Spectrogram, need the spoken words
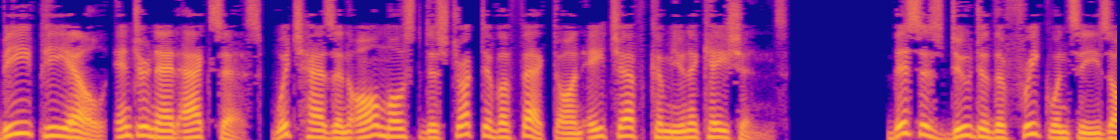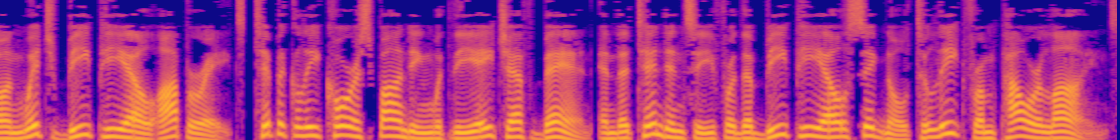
BPL internet access, which has an almost destructive effect on HF communications. This is due to the frequencies on which BPL operates typically corresponding with the HF band and the tendency for the BPL signal to leak from power lines.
